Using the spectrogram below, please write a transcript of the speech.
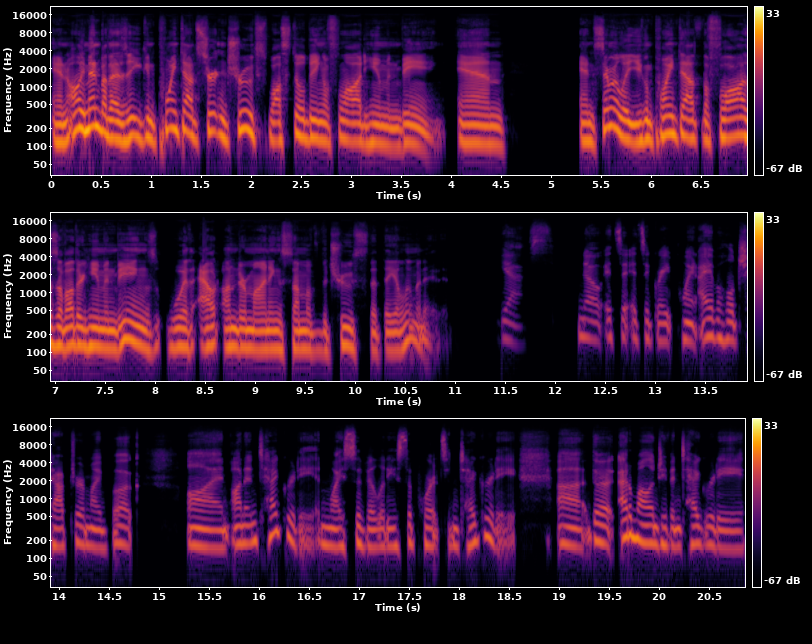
And all he meant by that is that you can point out certain truths while still being a flawed human being. And and similarly, you can point out the flaws of other human beings without undermining some of the truths that they illuminated. Yes. No, it's a, it's a great point. I have a whole chapter in my book on on integrity and why civility supports integrity. Uh, the etymology of integrity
